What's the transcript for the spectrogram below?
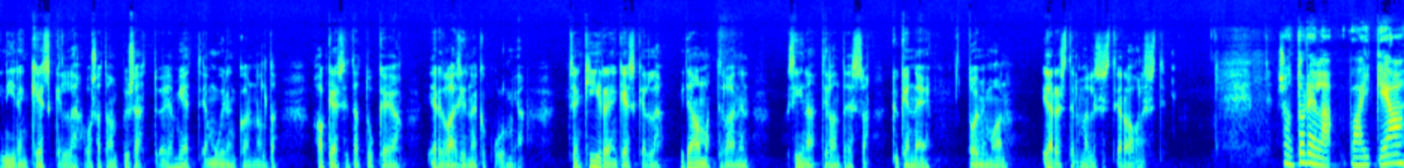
ja niiden keskellä osataan pysähtyä ja miettiä muiden kannalta, hakea sitä tukea, erilaisia näkökulmia. Sen kiireen keskellä, miten ammattilainen siinä tilanteessa kykenee toimimaan järjestelmällisesti ja rauhallisesti? Se on todella vaikeaa,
